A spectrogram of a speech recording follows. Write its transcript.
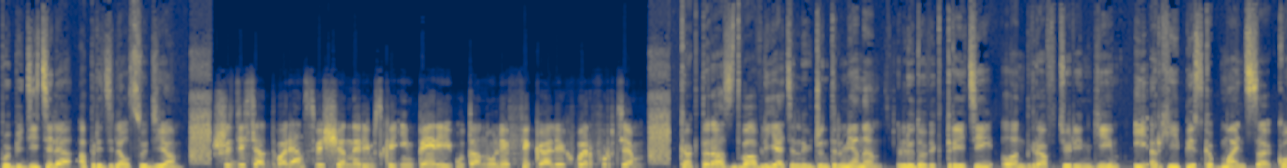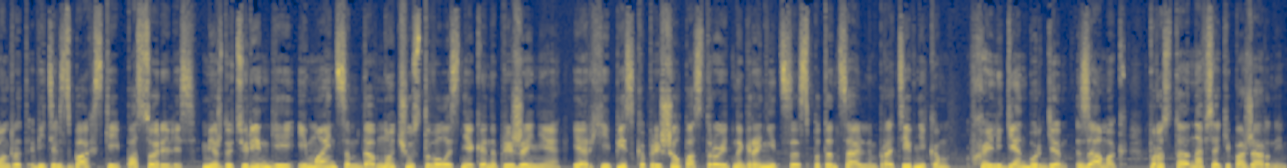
Победителя определял судья. 60 дворян Священной Римской империи утонули в фекалиях в Эрфурте. Как-то раз два влиятельных джентльмена, Людовик III, ландграф Тюрингии, и архиепископ Майнца Конрад Вительсбахский поссорились. Между Тюрингией и Майнцем давно чувствовалось некое напряжение, и архиепископ решил построить на границе с потенциальным противником в Хейлигенбурге замок, просто на всякий пожарный.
